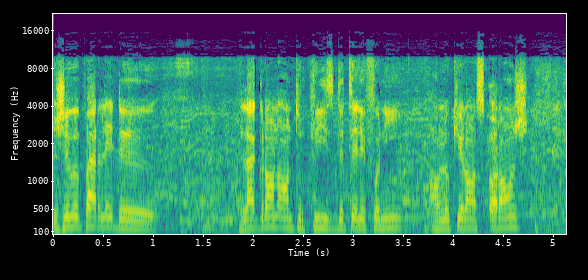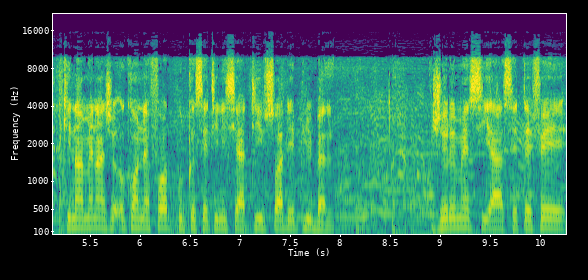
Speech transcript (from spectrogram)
Je veux parler de la grande entreprise de téléphonie, en l'occurrence Orange, qui n'a ménagé aucun effort pour que cette initiative soit des plus belles. Je remercie à cet effet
